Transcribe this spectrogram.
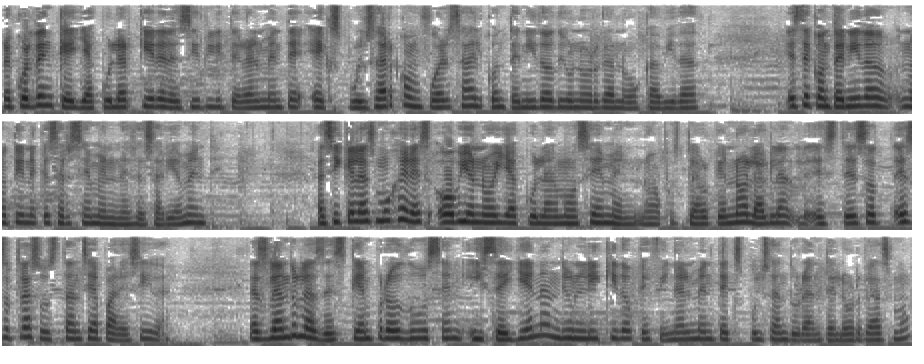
Recuerden que eyacular quiere decir literalmente expulsar con fuerza el contenido de un órgano o cavidad. Este contenido no tiene que ser semen necesariamente. Así que las mujeres, obvio, no eyaculamos semen. No, pues claro que no. La este, es, es otra sustancia parecida. Las glándulas de Skene producen y se llenan de un líquido que finalmente expulsan durante el orgasmo,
